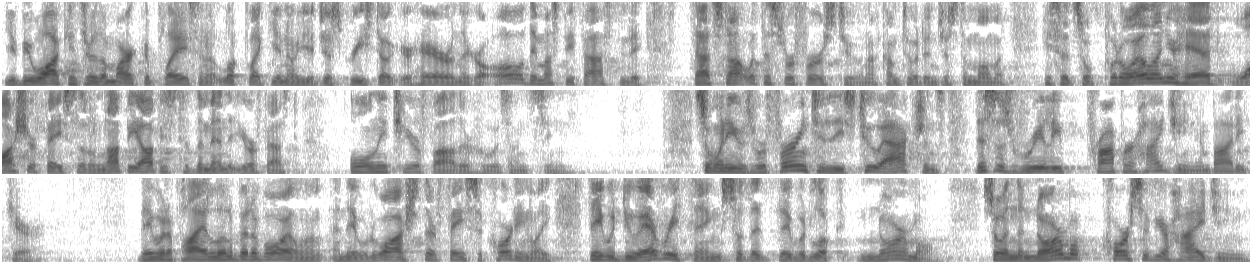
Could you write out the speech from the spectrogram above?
you'd be walking through the marketplace and it looked like, you know, you just greased out your hair and they go, oh, they must be fasting today. That's not what this refers to, and I'll come to it in just a moment. He said, so put oil on your head, wash your face, so it'll not be obvious to the men that you're fasting, only to your Father who is unseen. So when he was referring to these two actions, this is really proper hygiene and body care. They would apply a little bit of oil and, they would wash their face accordingly. They would do everything so that they would look normal. So, in the normal course of your hygiene,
